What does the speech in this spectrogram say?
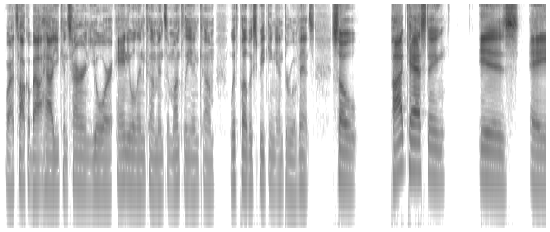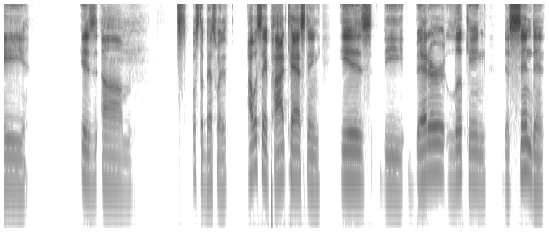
where I talk about how you can turn your annual income into monthly income with public speaking and through events. So, podcasting is a is um what's the best way to I would say podcasting is the better looking descendant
